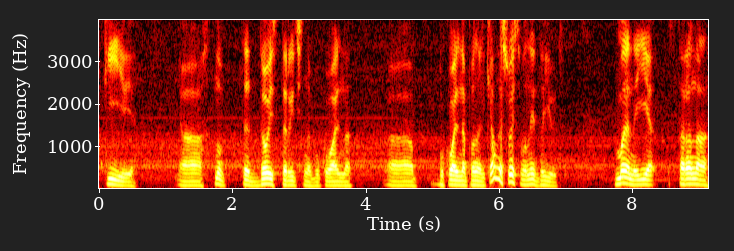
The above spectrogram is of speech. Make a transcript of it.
в Києві. Е, ну, Це доісторична буквально, е, буквально панельки, але щось вони дають. У мене є сторона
